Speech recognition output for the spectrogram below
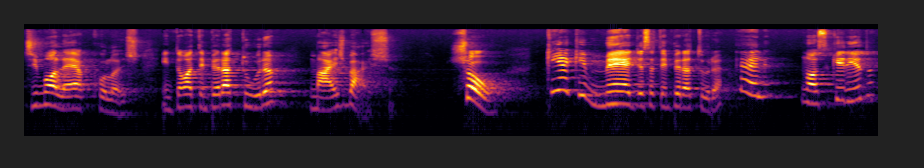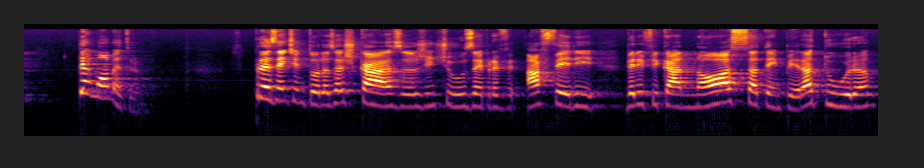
de moléculas. Então a temperatura mais baixa. Show! Quem é que mede essa temperatura? Ele, nosso querido termômetro presente em todas as casas, a gente usa aí para aferir, verificar a nossa temperatura.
